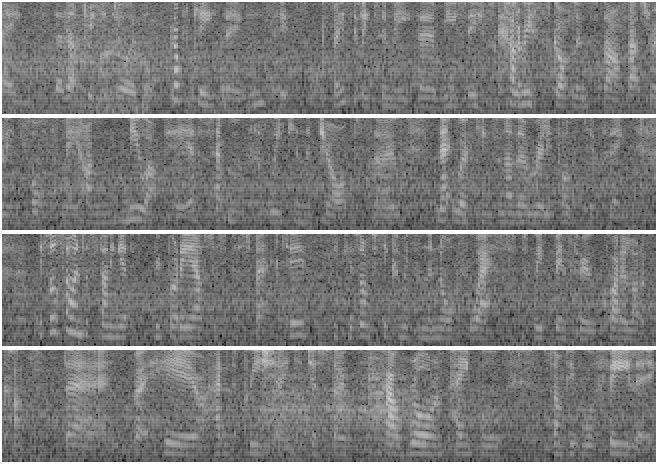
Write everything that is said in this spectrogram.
aims. So that's really enjoyable. A couple of key things. It's basically to meet the museums, galleries, Scotland staff. That's really important for me. I'm new up here, seventh week in the job, so networking is another really positive thing. It's also understanding everybody else's perspective because obviously coming from the northwest, we've been through quite a lot of cuts there, but here I hadn't appreciated just so how raw and painful some people were feeling,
